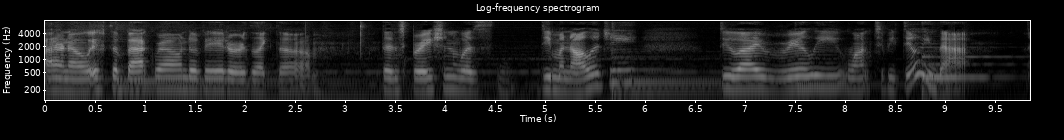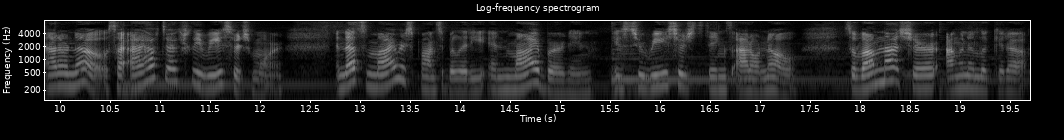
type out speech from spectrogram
I don't know, if the background of it or like the the inspiration was demonology, do I really want to be doing that? I don't know. So I have to actually research more. And that's my responsibility and my burden is to research things I don't know. So if I'm not sure, I'm going to look it up.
